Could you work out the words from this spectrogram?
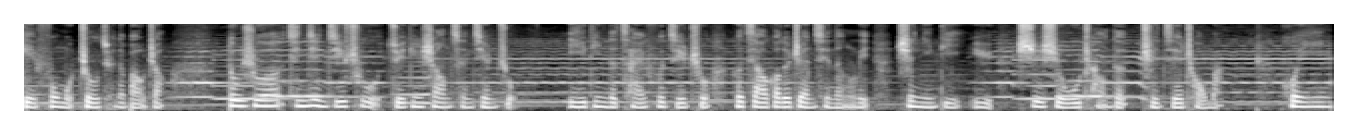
给父母周全的保障。都说经济基础决定上层建筑，一定的财富基础和较高的赚钱能力是你抵御世事无常的直接筹码。婚姻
